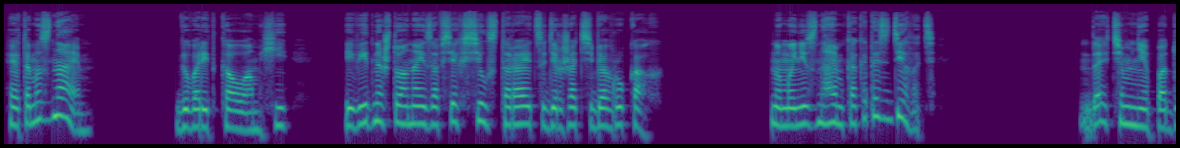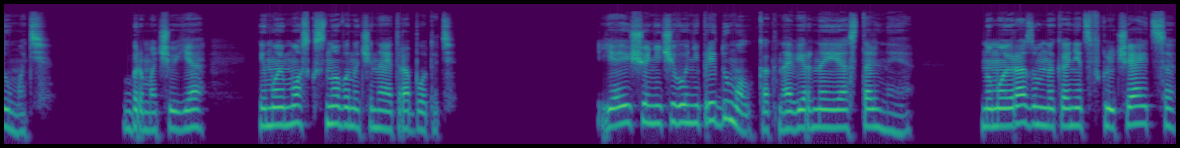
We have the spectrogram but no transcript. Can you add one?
«Это мы знаем», — говорит Каоамхи, и видно, что она изо всех сил старается держать себя в руках. Но мы не знаем, как это сделать. «Дайте мне подумать», — бормочу я, и мой мозг снова начинает работать. Я еще ничего не придумал, как, наверное, и остальные. Но мой разум, наконец, включается,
